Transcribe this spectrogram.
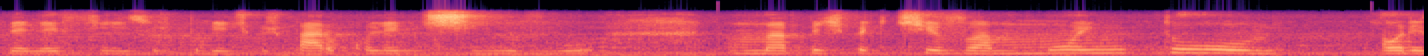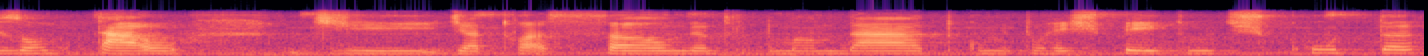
benefícios políticos para o coletivo, uma perspectiva muito horizontal de, de atuação dentro do mandato, com muito respeito, muita escuta,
